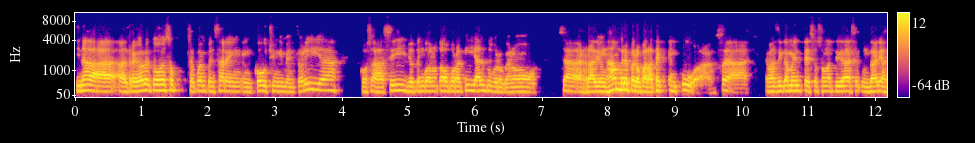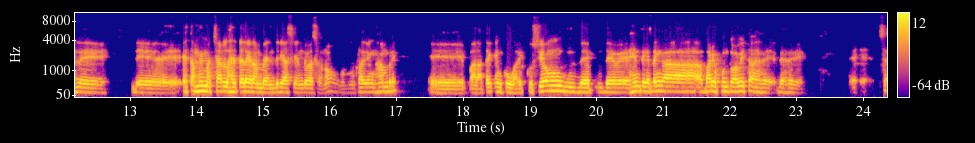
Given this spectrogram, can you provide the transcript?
Y nada, alrededor de todo eso se pueden pensar en, coaching y mentoría, cosas así. Yo tengo anotado por aquí algo, pero que no, o sea, Radio Enjambre, pero para Tech en Cuba. O sea, básicamente eso son actividades secundarias de, de estas mismas charlas de Telegram vendría siendo eso, ¿no? Un Radio Enjambre eh, para Tech en Cuba. Discusión de, de, gente que tenga varios puntos de vista desde, desde eh,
